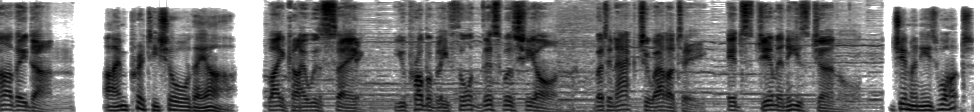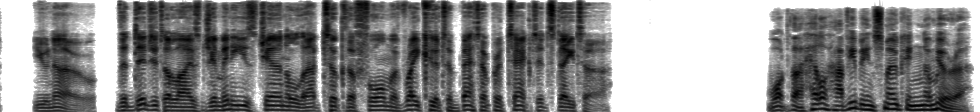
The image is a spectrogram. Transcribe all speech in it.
Are they done? I'm pretty sure they are. Like I was saying, you probably thought this was Xion, but in actuality, it's Jiminy's journal. Jiminy's what? You know, the digitalized Jiminy's journal that took the form of Riku to better protect its data. What the hell have you been smoking Nomura?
